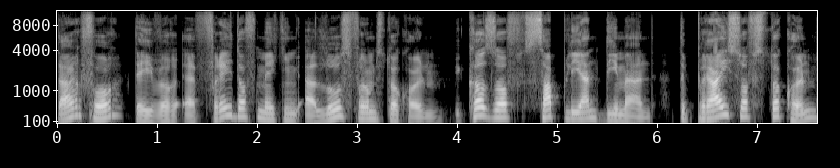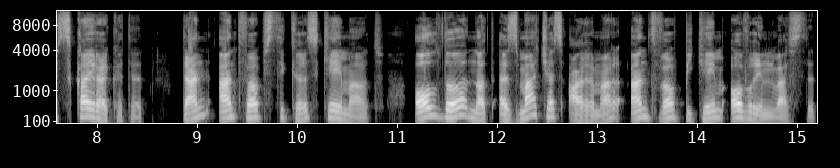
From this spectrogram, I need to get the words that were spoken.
Therefore, they were afraid of making a lose from Stockholm. Because of supply and demand, the price of Stockholm skyrocketed. Then Antwerp stickers came out. Although not as much as RMR, Antwerp became overinvested.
